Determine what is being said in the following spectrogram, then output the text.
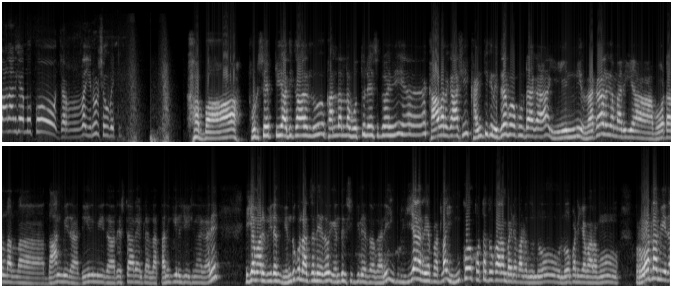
పానానికే ముప్పు. జర్ర ఇనుడు చెవు పెట్టి. అబ్బా ఫుడ్ సేఫ్టీ అధికారులు కళ్ళల్లో ఒత్తులేసుకొని కావలి కాసి కంటికి నిద్రపోకుండాగా ఎన్ని రకాలుగా మరి ఆ హోటళ్ళల్లో దాని మీద దీని మీద రెస్టారెంట్లల్లో తనిఖీలు చేసినా కానీ ఇక మరి వీళ్ళకి ఎందుకు లజ్జలేదో ఎందుకు సిగ్గులేదో కానీ ఇప్పుడు ఇయ్యాల రేపట్ల ఇంకో కొత్త దుకాణం బయటపడదు లో లోపటి వ్యవహారము రోడ్ల మీద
